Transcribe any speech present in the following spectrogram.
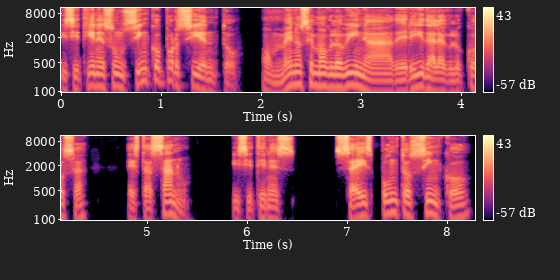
Y si tienes un 5% o menos hemoglobina adherida a la glucosa, estás sano. Y si tienes 6.5,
